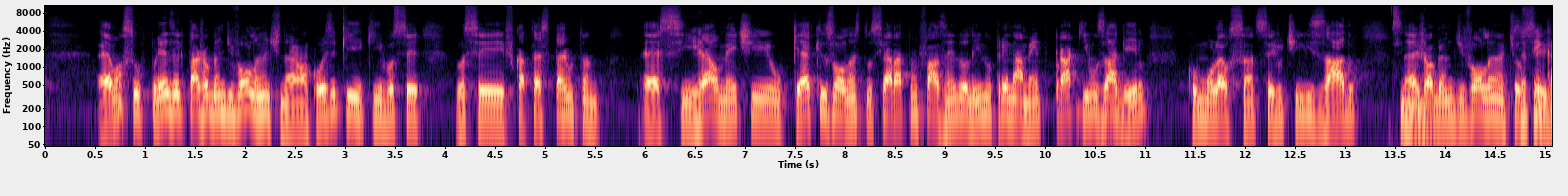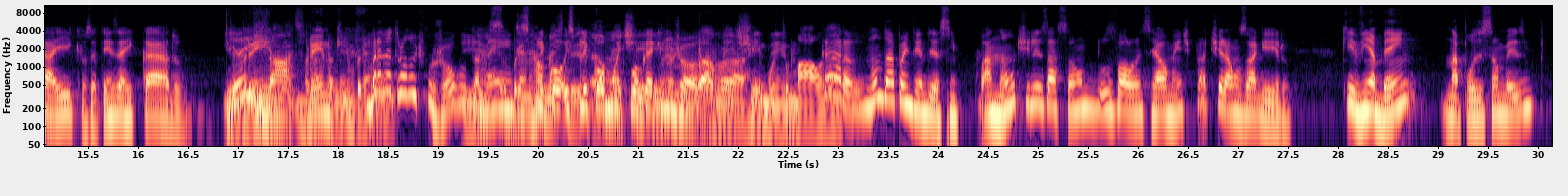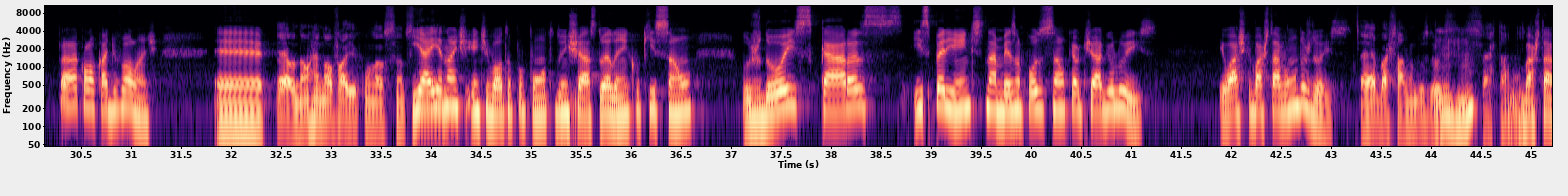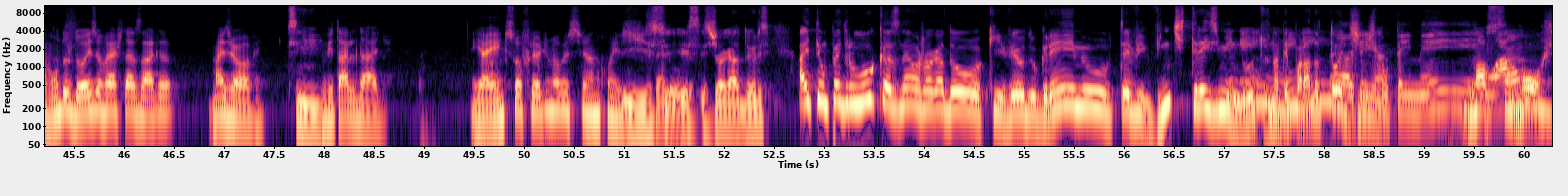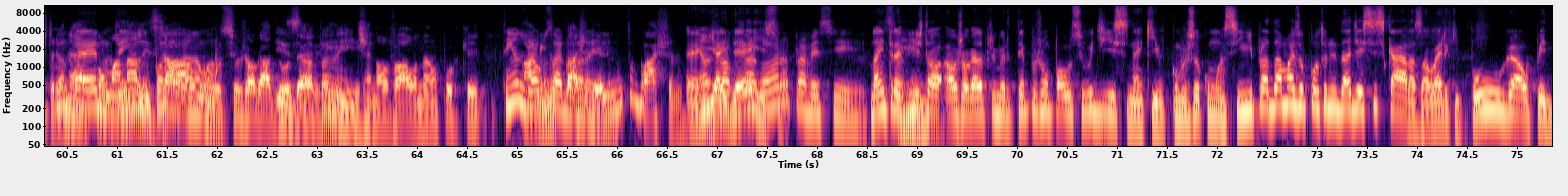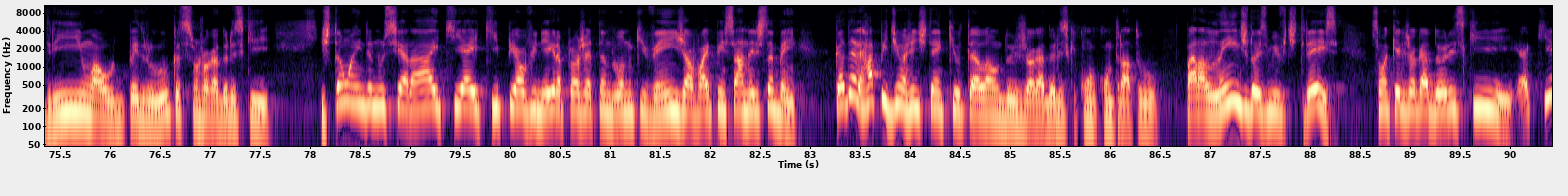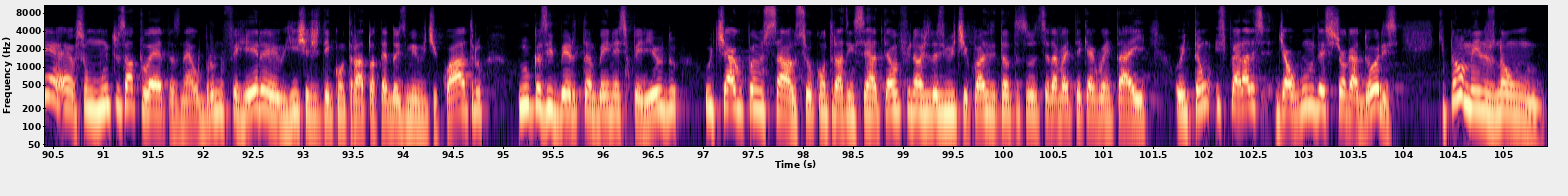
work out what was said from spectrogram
É uma surpresa ele tá jogando de volante, né? É uma coisa que, que você, você fica até se perguntando é, se realmente o que é que os volantes do Ceará estão fazendo ali no treinamento para que um zagueiro como o Léo Santos seja utilizado né, jogando de volante. ou Você tem seja, Kaique, você tem Zé Ricardo. E aí? Breno, Breno né, que não também, O Breno entrou no último jogo Isso, também. Breno explicou explicou muito por que que não joga. muito mal, né? Cara, não dá pra entender assim a não utilização dos volantes realmente pra tirar um zagueiro que vinha bem na posição mesmo pra colocar de volante. É, É, eu não renovaria com o Léo Santos. e também, aí nós- a gente volta pro ponto do inchaço do elenco, que são os dois caras experientes na mesma posição que é o Thiago e o Luiz. Eu acho que bastava um dos dois. É, bastava um dos dois, Uhum. certamente. Bastava um dos dois e o resto da zaga mais jovem. Sim. Vitalidade. E aí a gente sofreu de novo esse ano com isso. Isso, esses jogadores. Aí tem o Pedro Lucas, né? Um jogador que veio do Grêmio, teve 23 Ninguém- minutos na temporada ninguém- É, a gente todinha. não tem nem Noção- uma amostra, né? É, Como um analisar o- se o jogador deve Exatamente. renovar ou não, porque Tem os a jogos minutagem agora. dele é muito baixa, né? É, Tem os e a ideia é isso. pra ver se. Na se entrevista ao, ao jogar do primeiro tempo, o João Paulo Silva disse, né, que conversou com o Mancini para dar mais oportunidade a esses caras, ao Eric Pulga, ao Pedrinho, ao Pedro Lucas, que são jogadores que estão ainda no Ceará e que a equipe alvinegra projetando o ano que vem já vai pensar neles também. Cadê? Rapidinho, a gente tem aqui o telão dos jogadores que com o contrato para além de 2023 são aqueles jogadores que aqui é- são muitos atletas, né? O Bruno Ferreira e o Richard têm contrato até 2024, Lucas Ribeiro também nesse período, o Thiago Pansá, o seu contrato encerra até o final de 2024, então o torcedor do Ceará vai ter que aguentar aí, ou então esperar de algum desses jogadores que pelo menos não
